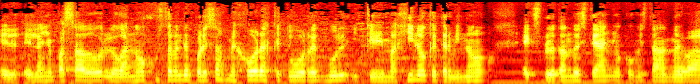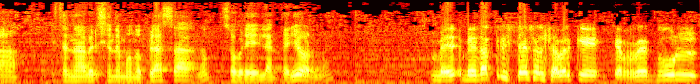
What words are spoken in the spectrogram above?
el, el, año pasado lo ganó justamente por esas mejoras que tuvo Red Bull y que me imagino que terminó explotando este año con esta nueva, esta nueva versión de monoplaza, ¿no? Sobre la anterior, ¿no? Me, da tristeza el saber que Red Bull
